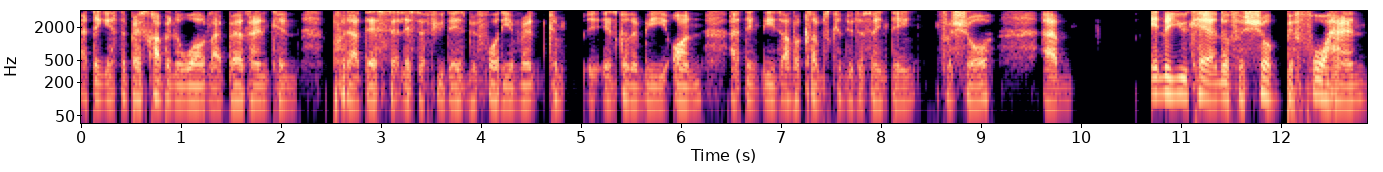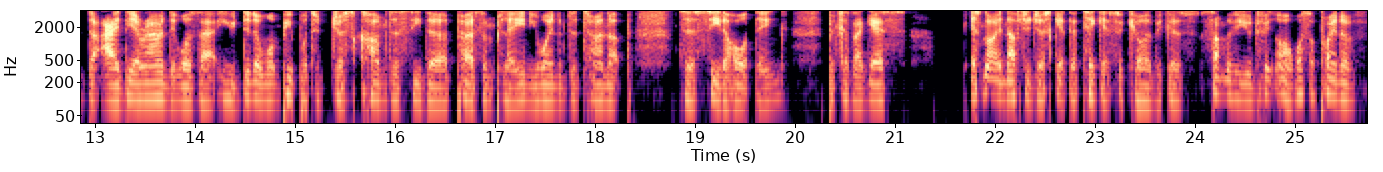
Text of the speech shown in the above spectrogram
I think if the best club in the world, like Berghain, can put out their set list a few days before the event can, is going to be on, I think these other clubs can do the same thing for sure. Um, in the UK, I know for sure beforehand the idea around it was that you didn't want people to just come to see the person playing. You wanted them to turn up to see the whole thing, because I guess it's not enough to just get the ticket secured. Because some of you would think, oh, what's the point of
